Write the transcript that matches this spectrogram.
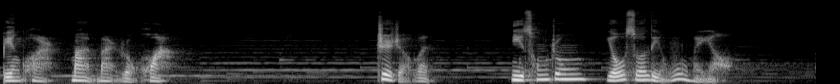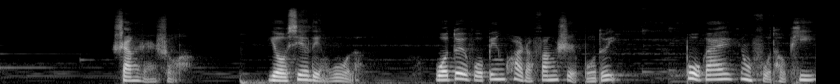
冰块慢慢融化。智者问：“你从中有所领悟没有？”商人说：“有些领悟了。我对付冰块的方式不对，不该用斧头劈，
